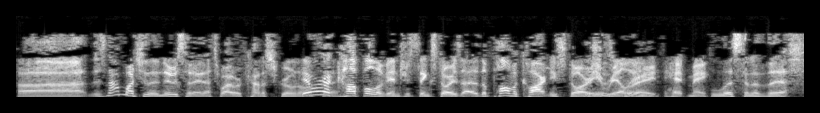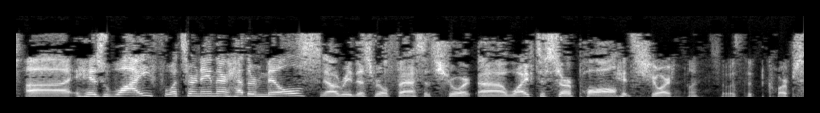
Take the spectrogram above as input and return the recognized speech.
Uh, there's not much in the news today. That's why we're kind of screwing over. There off. were a couple of interesting stories. Uh, the Paul McCartney story This is really great. hit me. Listen to this. Uh, his wife, what's her name there? Heather Mills. Yeah, I'll read this real fast. It's short. Uh, wife to Sir Paul. It's short. So is the corpse.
